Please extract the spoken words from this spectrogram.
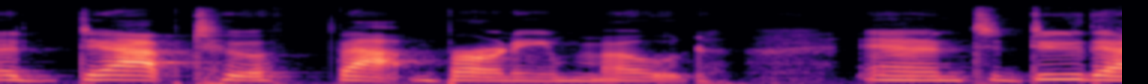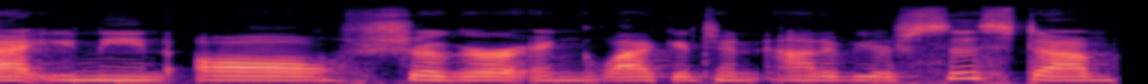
adapt to a fat burning mode. And to do that, you need all sugar and glycogen out of your system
